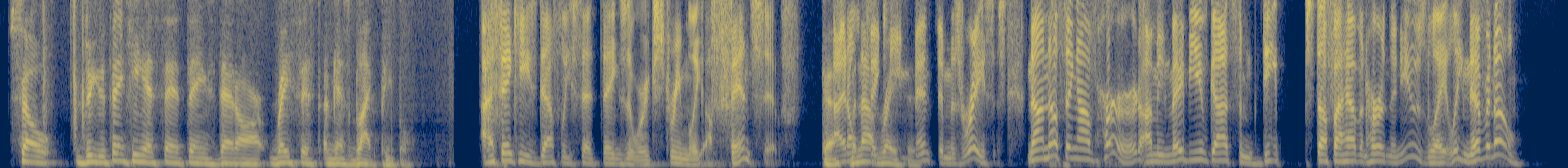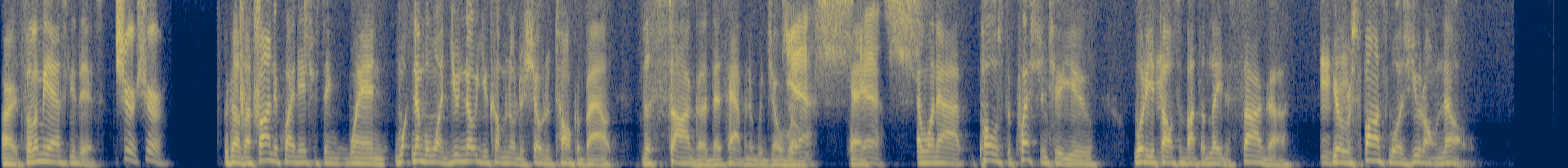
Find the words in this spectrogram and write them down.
So do you think he has said things that are racist against black people? I think he's definitely said things that were extremely offensive. Okay, I don't think racist. he meant them as racist. Now, nothing I've heard. I mean, maybe you've got some deep stuff I haven't heard in the news lately. Never know. All right, so let me ask you this. Sure, sure because I find it quite interesting when number one, you know, you're coming on the show to talk about the saga that's happening with Joe Rogan. Yes. Okay? Yes. And when I posed the question to you, what are your thoughts about the latest saga? Mm-hmm. Your response was you don't know.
